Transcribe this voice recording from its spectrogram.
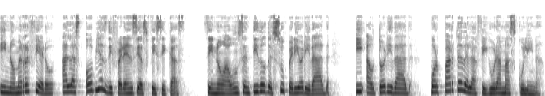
Y no me refiero a las obvias diferencias físicas, sino a un sentido de superioridad y autoridad por parte de la figura masculina,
